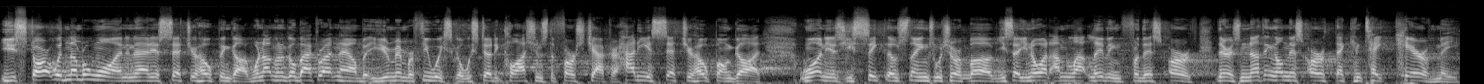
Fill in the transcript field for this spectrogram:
You start with number one, and that is set your hope in God. We're not going to go back right now, but you remember a few weeks ago we studied Colossians, the first chapter. How do you set your hope on God? One is you seek those things which are above. You say, you know what, I'm not living for this earth. There is nothing on this earth that can take care of me.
